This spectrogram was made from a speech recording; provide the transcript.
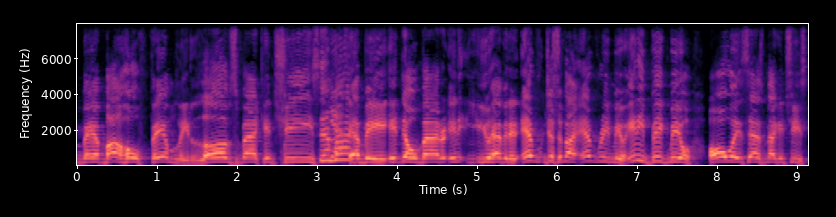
Man, my whole family loves mac and cheese. Yeah. I mean, it don't matter. Any, you have it at every, just about every meal. Any big meal always has mac and cheese.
